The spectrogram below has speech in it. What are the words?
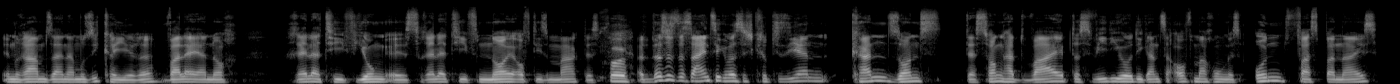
im Rahmen seiner Musikkarriere, weil er ja noch relativ jung ist, relativ neu auf diesem Markt ist. Voll. Also das ist das Einzige, was ich kritisieren kann. Sonst, der Song hat Vibe, das Video, die ganze Aufmachung ist unfassbar nice.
